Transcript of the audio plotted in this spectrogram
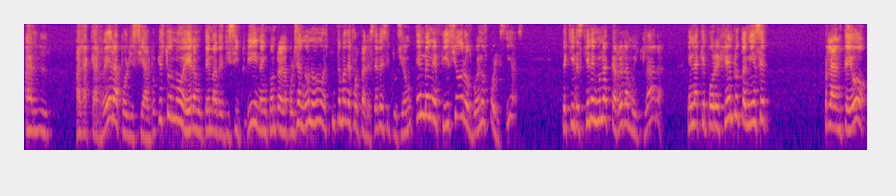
a la carrera policial, porque esto no era un tema de disciplina en contra de la policía, no, no, no, es un tema de fortalecer la institución en beneficio de los buenos policías, de quienes tienen una carrera muy clara, en la que, por ejemplo, también se planteó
